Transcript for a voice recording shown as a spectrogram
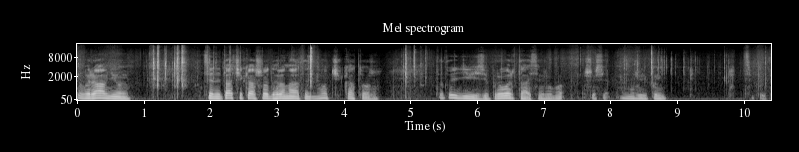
Вирівнюємо. Це не та чека, що від гранати, ну от чека теж. Та то й дивізію, провертайся вже, бо щось я можу її підцепити.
